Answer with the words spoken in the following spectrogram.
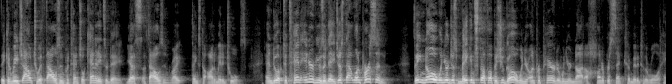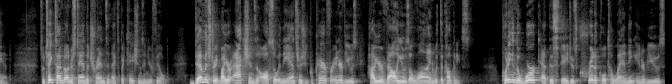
They can reach out to 1,000 potential candidates a day. Yes, 1,000, right? Thanks to automated tools. And do up to 10 interviews a day, just that one person. They know when you're just making stuff up as you go, when you're unprepared, or when you're not 100% committed to the role at hand. So take time to understand the trends and expectations in your field. Demonstrate by your actions and also in the answers you prepare for interviews how your values align with the company's. Putting in the work at this stage is critical to landing interviews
